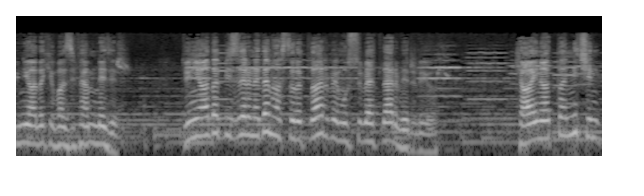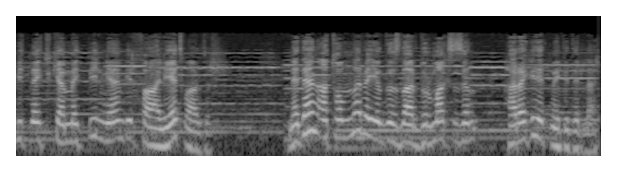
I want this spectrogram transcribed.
Dünyadaki vazifem nedir? Dünyada bizlere neden hastalıklar ve musibetler veriliyor? Kainatta niçin bitmek tükenmek bilmeyen bir faaliyet vardır. Neden atomlar ve yıldızlar durmaksızın hareket etmektedirler?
